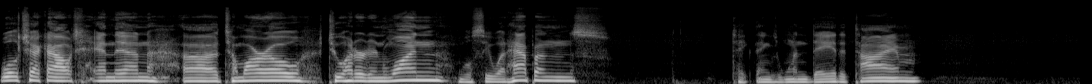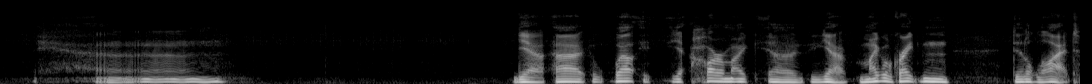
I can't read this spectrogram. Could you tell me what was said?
we'll check out, and then uh, tomorrow, two hundred and one. We'll see what happens. Take things one day at a time. Uh, yeah. Uh, well, yeah. Horror Mike. Uh, yeah. Michael Crichton did a lot.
